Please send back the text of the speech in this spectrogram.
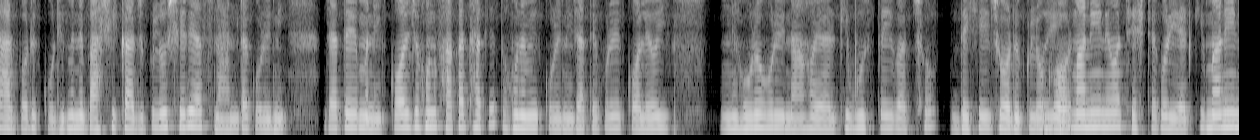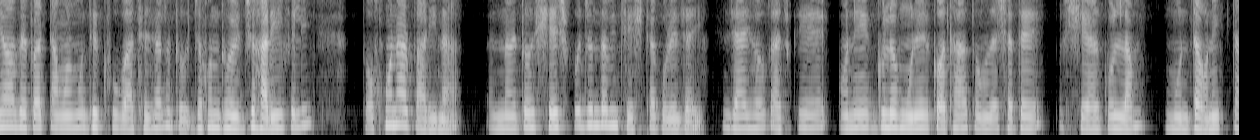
তারপরে করি। মানে বাসি কাজগুলো সেরে আর স্নানটা করে নিই। যাতে মানে কল যখন ফাঁকা থাকে তখন আমি করে নিই। যাতে করে কলে ওই হুড়োহুড়ি না হয় আর কি বুঝতেই পারছ? দেখেইছো অনেকগুলো ঘর। মানিয়ে নেওয়ার চেষ্টা করি আর কি। মানিয়ে নেওয়া ব্যাপারটা আমার মধ্যে খুব আছে জানো তো? যখন ধৈর্য হারিয়ে ফেলি তখন আর পারি না। নয়তো শেষ পর্যন্ত আমি চেষ্টা করে যাই। যাই হোক আজকে অনেকগুলো মনের কথা তোমাদের সাথে শেয়ার করলাম। মনটা অনেকটা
